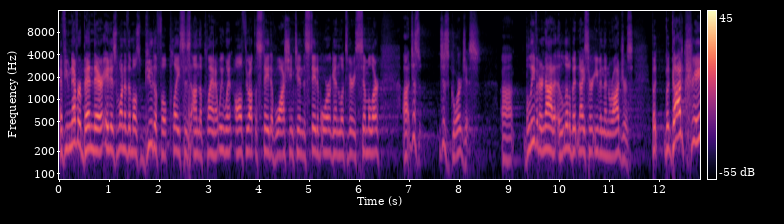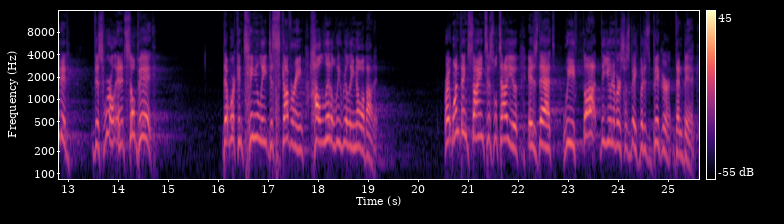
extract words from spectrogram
If you've never been there, it is one of the most beautiful places on the planet. We went all throughout the state of Washington. The state of Oregon looks very similar. Uh, just, just gorgeous. Uh, believe it or not, a little bit nicer even than Rogers. But, but God created this world, and it's so big that we're continually discovering how little we really know about it. Right? One thing scientists will tell you is that we thought the universe was big, but it's bigger than big.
